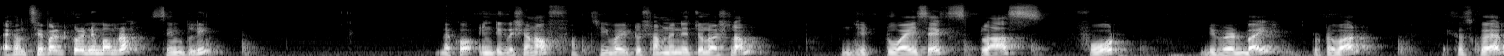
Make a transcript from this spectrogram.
এখন সেপারেট করে নিব আমরা সিম্পলি দেখো integration of three by two সামনে নিয়ে চলে আসলাম, যে twice x plus four divide by root over x square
